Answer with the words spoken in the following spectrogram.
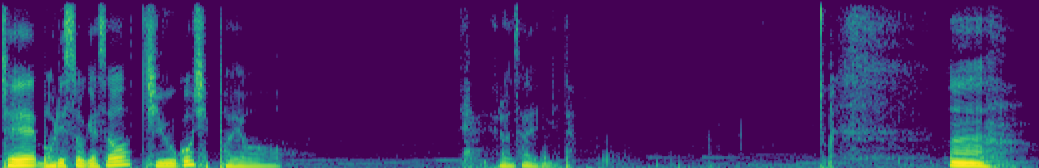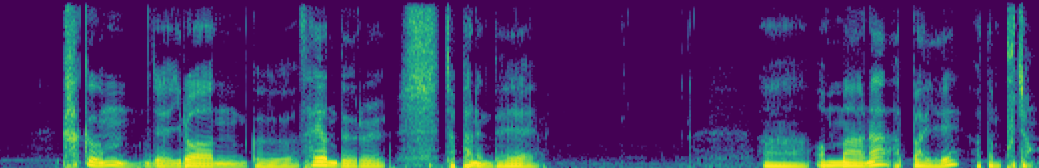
제 머릿속에서 지우고 싶어요. 예, 이런 사연입니다. 어, 가끔 이제 이런 그 사연들을 접하는데 어, 엄마나 아빠의 어떤 부정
